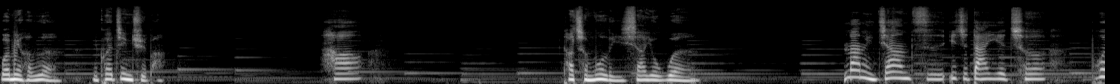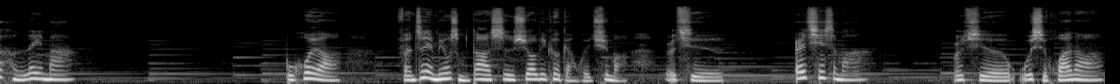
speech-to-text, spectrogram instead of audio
外面很冷，你快进去吧。好。他沉默了一下，又问：“那你这样子一直搭夜车，不会很累吗？”“不会啊，反正也没有什么大事需要立刻赶回去嘛。而且，而且什么？而且我喜欢啊。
